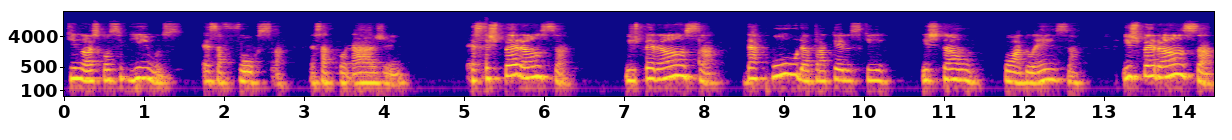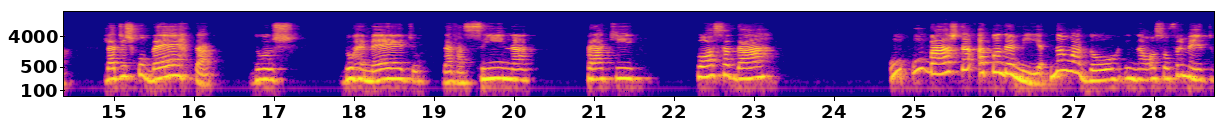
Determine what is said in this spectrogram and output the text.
que nós conseguimos essa força, essa coragem, essa esperança esperança da cura para aqueles que estão com a doença, esperança da descoberta dos, do remédio, da vacina, para que possa dar um, um basta à pandemia, não à dor e não ao sofrimento,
